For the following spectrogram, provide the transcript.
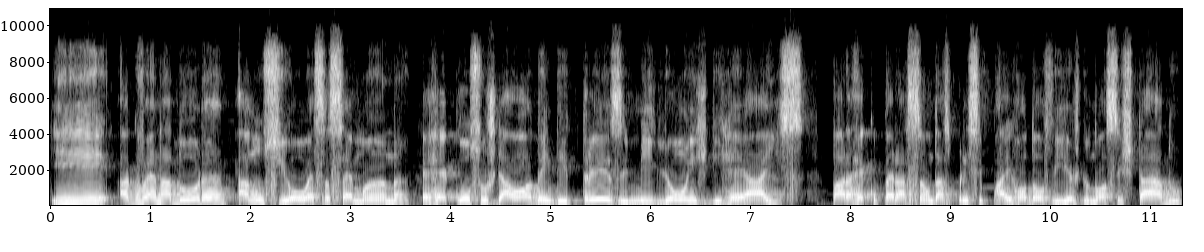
E a governadora anunciou essa semana é, recursos da ordem de 13 milhões de reais para a recuperação das principais rodovias do nosso estado.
